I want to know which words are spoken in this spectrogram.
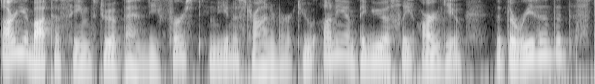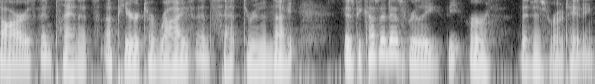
Aryabhata seems to have been the first Indian astronomer to unambiguously argue that the reason that the stars and planets appear to rise and set through the night is because it is really the Earth that is rotating.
